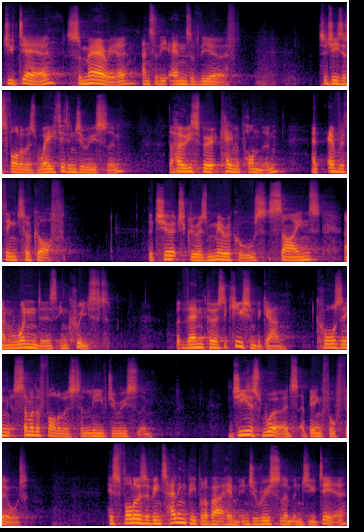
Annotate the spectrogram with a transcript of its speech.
Judea, Samaria, and to the ends of the earth. So, Jesus' followers waited in Jerusalem. The Holy Spirit came upon them, and everything took off the church grew as miracles, signs, and wonders increased. But then persecution began, causing some of the followers to leave Jerusalem. Jesus' words are being fulfilled. His followers have been telling people about him in Jerusalem and Judea,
